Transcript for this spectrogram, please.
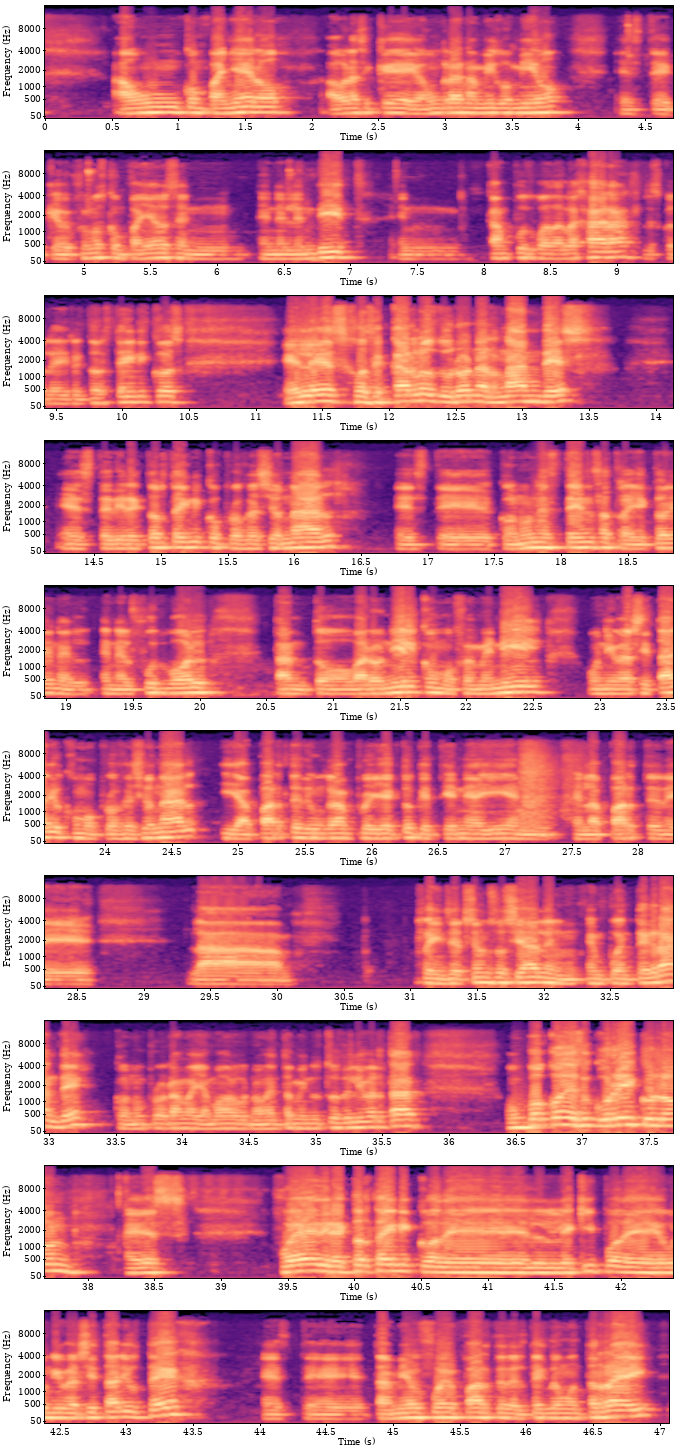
a un compañero, ahora sí que a un gran amigo mío, este, que fuimos compañeros en, en el ENDIT, en Campus Guadalajara, la Escuela de Directores Técnicos. Él es José Carlos Durón Hernández, este, director técnico profesional, este, con una extensa trayectoria en el, en el fútbol, tanto varonil como femenil, universitario como profesional, y aparte de un gran proyecto que tiene ahí en, en la parte de la reinserción social en, Puente Grande, con un programa llamado 90 Minutos de Libertad. Un poco de su currículum es fue director técnico del equipo de Universitario UTEG, este, también fue parte del TEC de Monterrey,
